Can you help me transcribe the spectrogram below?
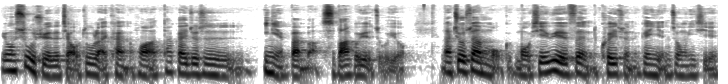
用数学的角度来看的话，大概就是一年半吧，十八个月左右。那就算某个某些月份亏损的更严重一些，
